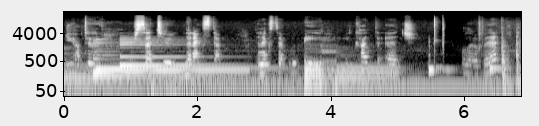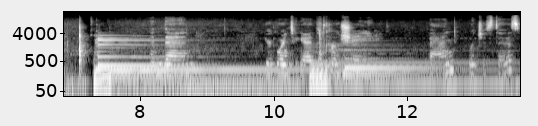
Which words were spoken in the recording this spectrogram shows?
you have to, you're set to the next step. The next step would be you cut the edge a little bit, and then you're going to get the crochet band, which is this,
